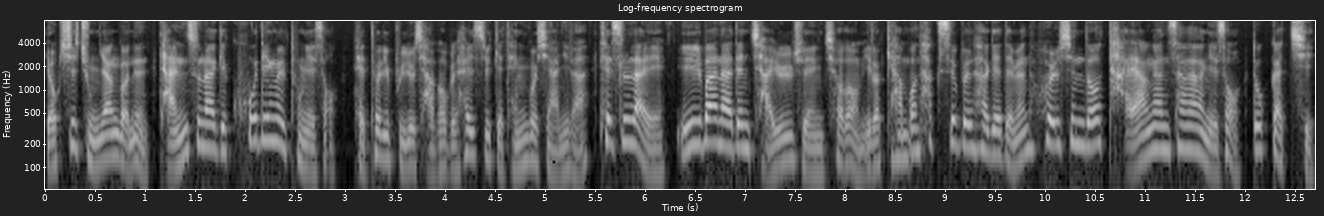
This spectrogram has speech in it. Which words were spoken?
역시 중요한 거는 단순하게 코딩을 통해서 배터리 분류 작업을 할 수 있게 된 것이 아니라 테슬라의 일반화된 자율주행처럼 이렇게 한번 학습을 하게 되면 훨씬 더 다양한 상황에서 똑같이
